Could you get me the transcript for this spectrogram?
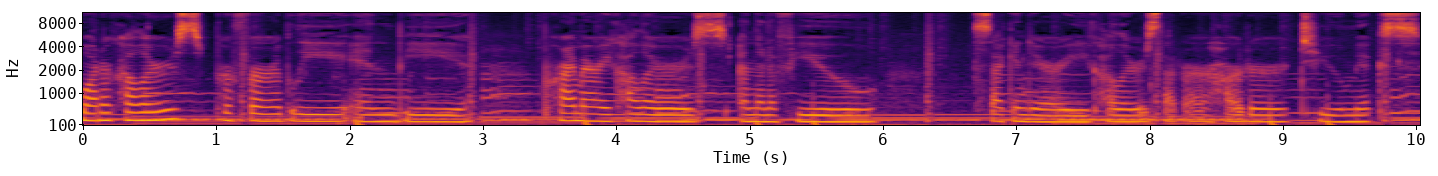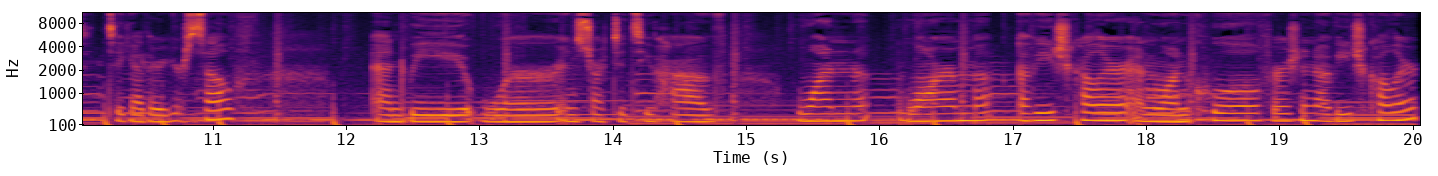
watercolors, preferably in the primary colors and then a few secondary colors that are harder to mix together yourself. And we were instructed to have one warm of each color and one cool version of each color.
